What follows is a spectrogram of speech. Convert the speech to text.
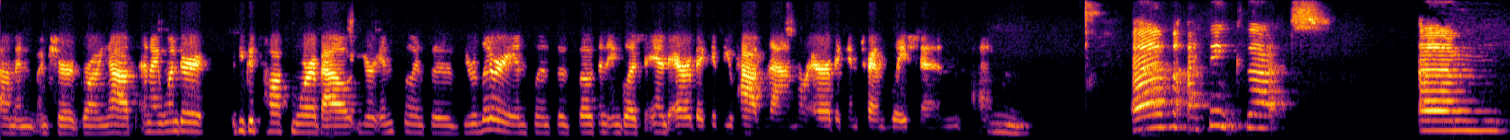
um, and I'm sure growing up, and I wonder if you could talk more about your influences, your literary influences, both in English and Arabic, if you have them, or Arabic in translation. Um, mm. Um, I think that, um,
